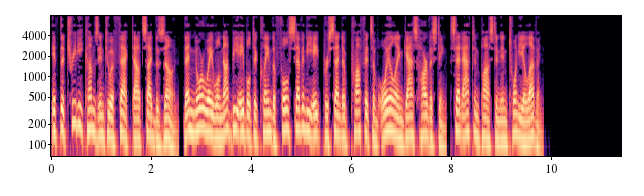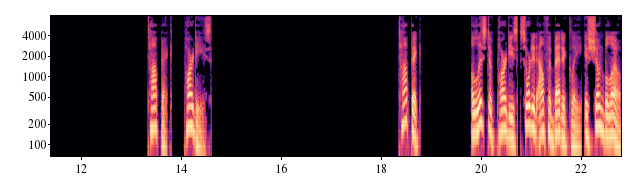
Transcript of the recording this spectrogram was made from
if the treaty comes into effect outside the zone, then Norway will not be able to claim the full 78% of profits of oil and gas harvesting, said Aftenposten in 2011. Parties a list of parties sorted alphabetically is shown below.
